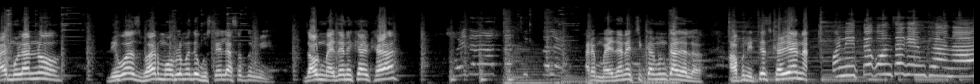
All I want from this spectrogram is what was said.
काय मुलांनो दिवसभर मोबाईल मध्ये घुसलेले असता तुम्ही. जाऊन मैदानी खेळ खेळा. अरे मैदानात चिकन म्हणून काय झालं? आपण इथेच खेळूया ना? पण इथे कोणता गेम खेळणार?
